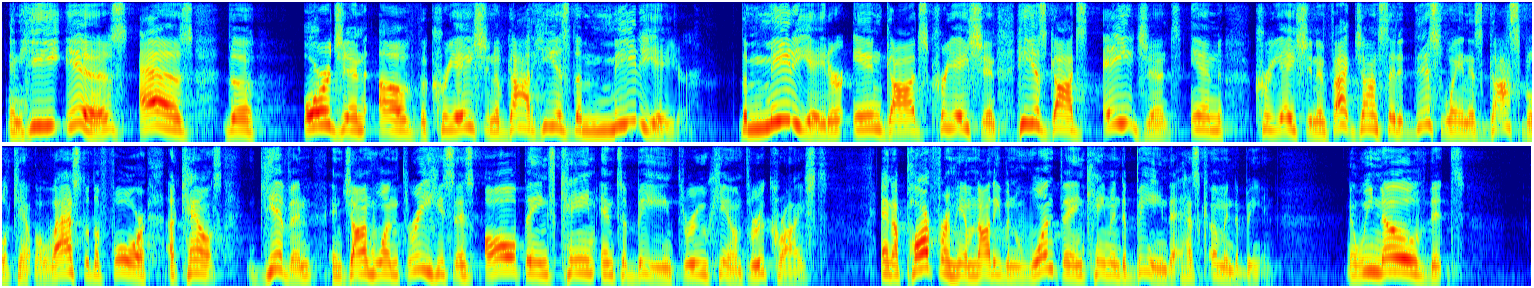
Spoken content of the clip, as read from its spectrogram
And He is, as the origin of the creation of God, He is the mediator the mediator in God's creation. He is God's agent in creation. In fact, John said it this way in his gospel account, the last of the four accounts given in John 1 3. He says, All things came into being through him, through Christ. And apart from him, not even one thing came into being that has come into being. Now, we know that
